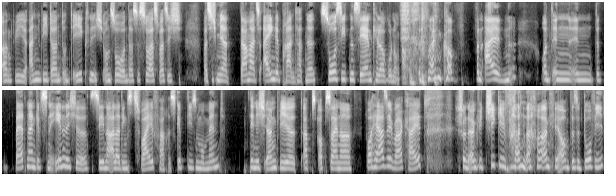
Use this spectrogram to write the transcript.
irgendwie anwidernd und eklig und so. Und das ist sowas, was ich, was ich mir damals eingebrannt hat. Ne? So sieht eine Serienkillerwohnung aus in meinem Kopf von allen. Ne? Und in, in The Batman gibt es eine ähnliche Szene, allerdings zweifach. Es gibt diesen Moment, den ich irgendwie ab, ob seiner Vorhersehbarkeit schon irgendwie cheeky fand, aber irgendwie auch ein bisschen doofi.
